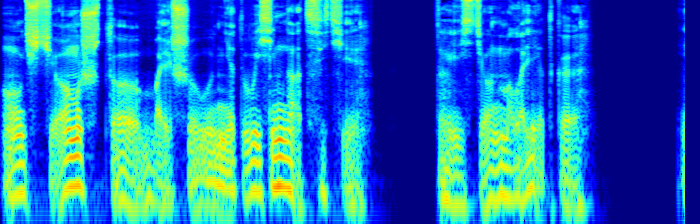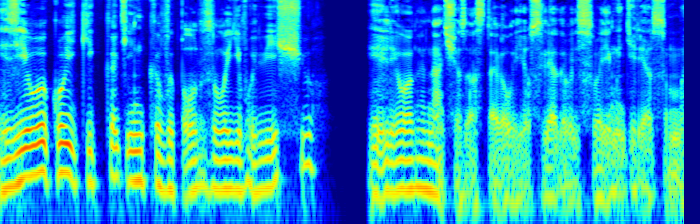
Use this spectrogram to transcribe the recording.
Учтем, что Большого нет восемнадцати, то есть он малолетка. Из его койки Катенька выползла его вещью Или он иначе заставил ее следовать своим интересам?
